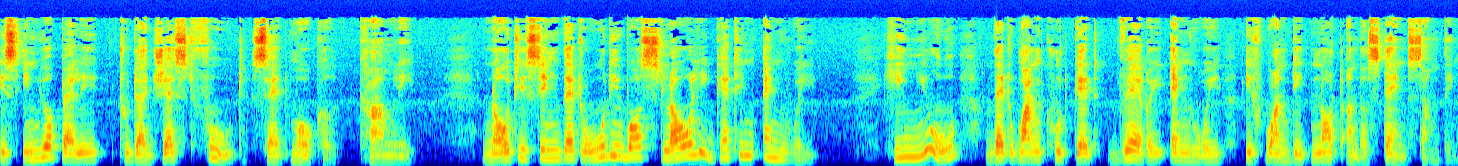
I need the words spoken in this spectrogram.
is in your belly to digest food, said Murkel calmly, noticing that Rudy was slowly getting angry. He knew that one could get very angry if one did not understand something.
